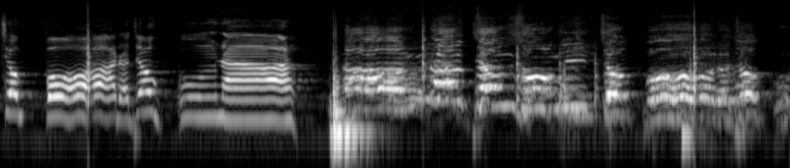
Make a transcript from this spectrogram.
쩍 벌어졌구나. 남락장송이 쩍 벌어졌구나.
